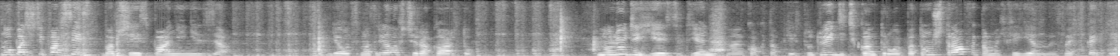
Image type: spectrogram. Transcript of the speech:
Ну, почти по всей вообще Испании нельзя. Я вот смотрела вчера карту. Ну, люди ездят, я не знаю, как так есть. Тут, видите, контроль. Потом штрафы там офигенные, знаете, какие.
